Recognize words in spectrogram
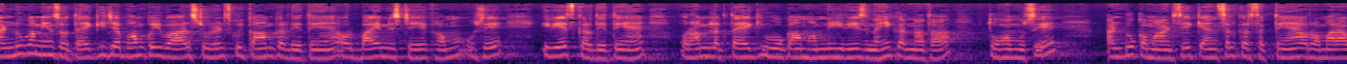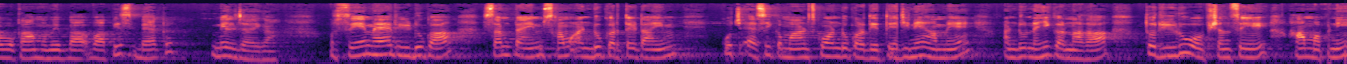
अंडू का मीन्स होता है कि जब हम कोई बार स्टूडेंट्स कोई काम कर देते हैं और बाय मिस्टेक हम उसे इरेज कर देते हैं और हम लगता है कि वो काम हमने इरेज नहीं करना था तो हम उसे अंडू कमांड से कैंसिल कर सकते हैं और हमारा वो काम हमें वापस बैक मिल जाएगा। और सेम है रीडू का। समटाइम्स हम अंडू करते टाइम कुछ ऐसी कमांड्स को अंडू कर देते हैं जिन्हें हमें अंडू नहीं करना था। तो रीडू ऑप्शन से हम अपनी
